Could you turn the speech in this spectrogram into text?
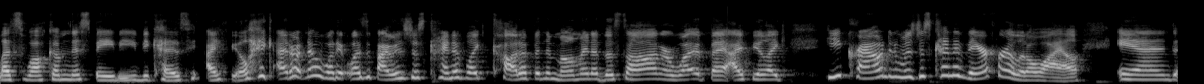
let's welcome this baby because I feel like I don't know what it was if I was just kind of like caught up in the moment of the song or what, but I feel like he crowned and was just kind of there for a little while. And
